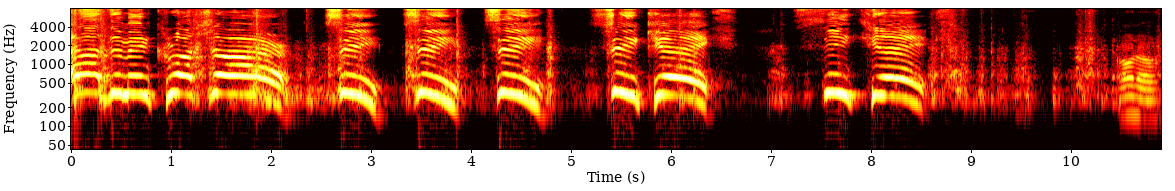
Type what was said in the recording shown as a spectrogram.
Abdomen crusher! C, C, C, C kick! C kick! Oh no.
